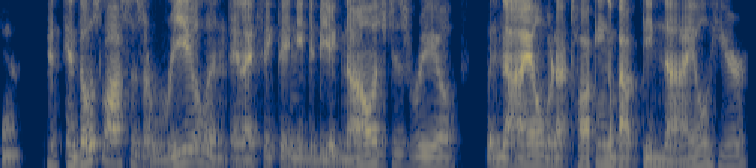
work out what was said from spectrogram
yeah. And, and those losses are real, and, and I think they need to be acknowledged as real. Denial, we're not talking about denial here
